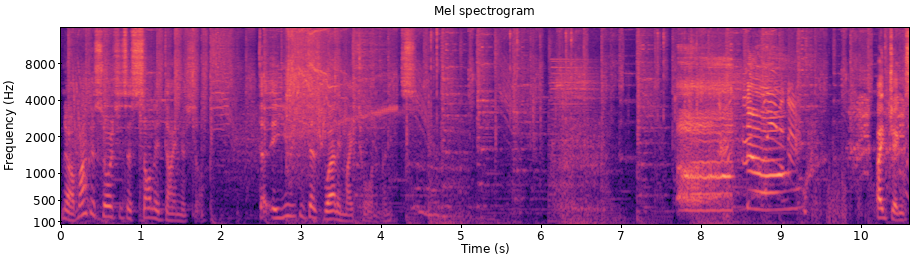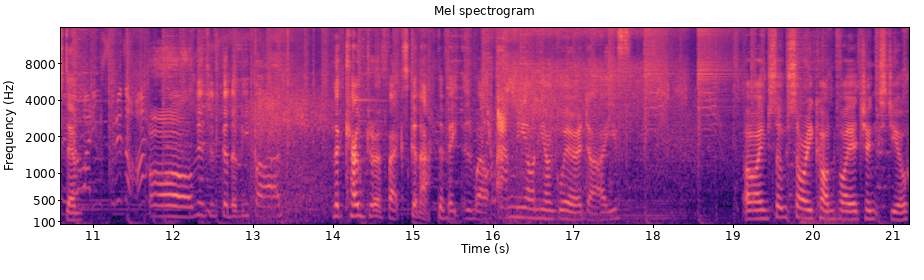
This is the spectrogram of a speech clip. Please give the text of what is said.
No, Marcosaurus is a solid dinosaur. That it usually does well in my tournaments. Oh no! I jinxed him. Oh, this is gonna be bad. The counter effect's gonna activate as well, and the Anhanguera dive. Oh, I'm so sorry, Convoy, I jinxed you.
